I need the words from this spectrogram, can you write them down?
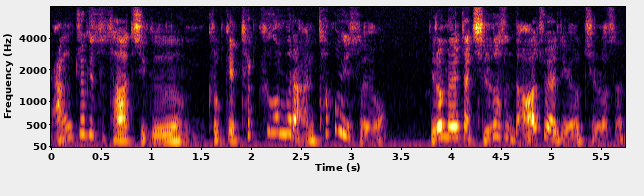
양쪽에서 다 지금 그렇게 테크 건물을 안 타고 있어요. 이러면 일단 질럿은 나와줘야 돼요. 질럿은.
